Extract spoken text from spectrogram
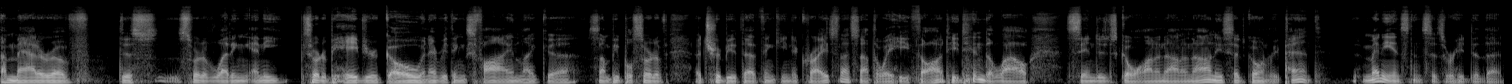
a matter of this sort of letting any sort of behavior go and everything's fine, like uh, some people sort of attribute that thinking to Christ. That's not the way he thought. He didn't allow sin to just go on and on and on. He said, Go and repent. Many instances where he did that.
